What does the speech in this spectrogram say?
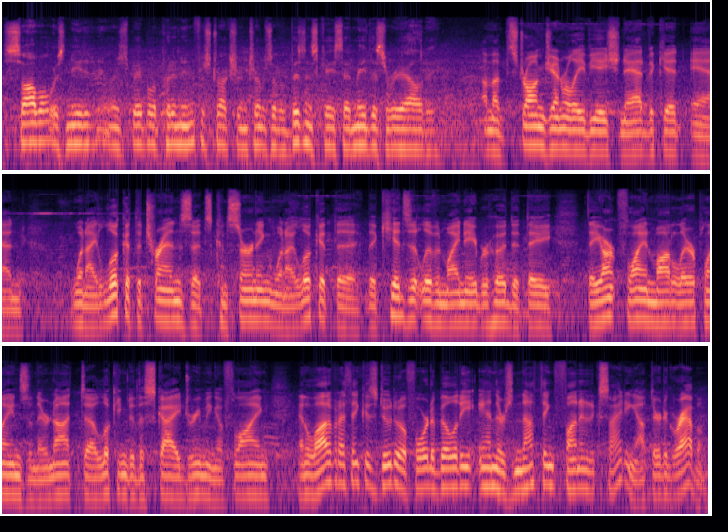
saw what was needed, and was able to put in infrastructure in terms of a business case that made this a reality. I'm a strong general aviation advocate, and when I look at the trends, that's concerning. When I look at the, the kids that live in my neighborhood, that they, they aren't flying model airplanes and they're not uh, looking to the sky dreaming of flying. And a lot of it, I think, is due to affordability, and there's nothing fun and exciting out there to grab them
